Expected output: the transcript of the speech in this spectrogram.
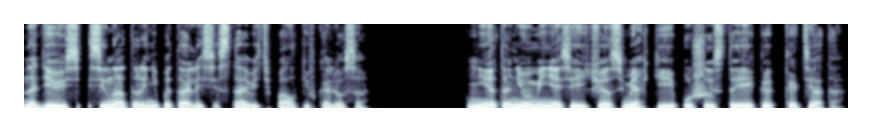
Надеюсь, сенаторы не пытались ставить палки в колеса?» «Нет, они у меня сейчас мягкие и пушистые, как котята».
